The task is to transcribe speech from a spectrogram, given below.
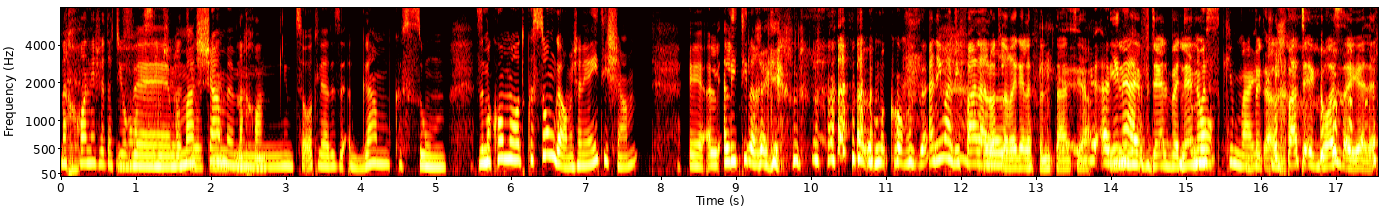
נכון, יש את התיאור המקסים של הטיול וממש שם שלהם. הן נכון. נמצאות ליד איזה אגם קסום. זה מקום מאוד קסום גרמי, שאני הייתי שם, על, עליתי לרגל למקום הזה. אני מעדיפה לעלות אבל- לרגע לפנטזיה. אני הנה ההבדל בינינו. מסכימה איתך. בקליפת אגוז איילת.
